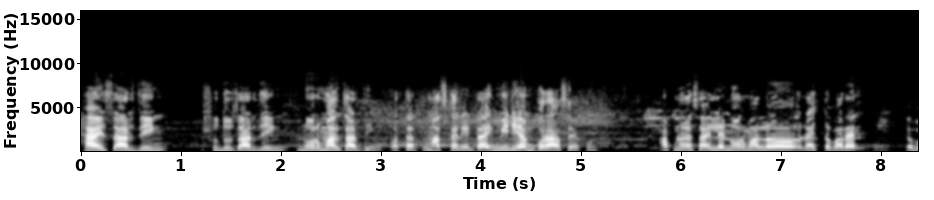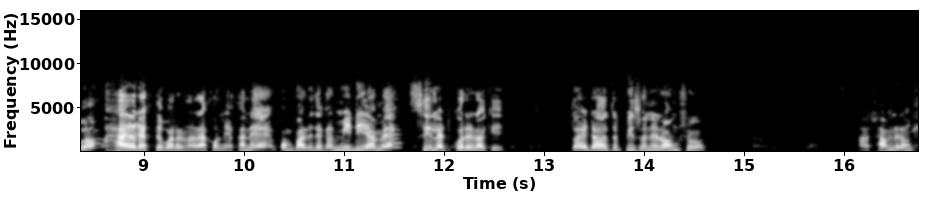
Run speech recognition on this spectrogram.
হাই চার্জিং শুধু চার্জিং নর্মাল চার্জিং অর্থাৎ মাঝখানেটাই মিডিয়াম করা আছে এখন। আপনারা চাইলে নর্মালও রাখতে পারেন এবং হাইও রাখতে পারেন। আর এখন এখানে কোম্পানি থেকে মিডিয়ামে সিলেক্ট করে রাখে। তো এটা হচ্ছে পিছনের অংশ। আর সামনের অংশ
